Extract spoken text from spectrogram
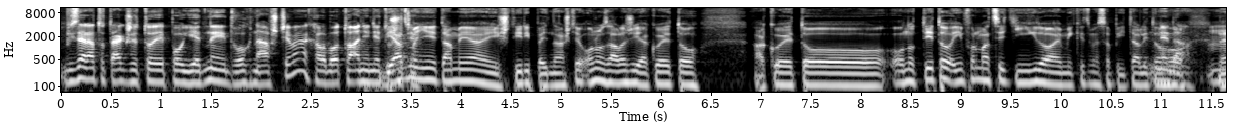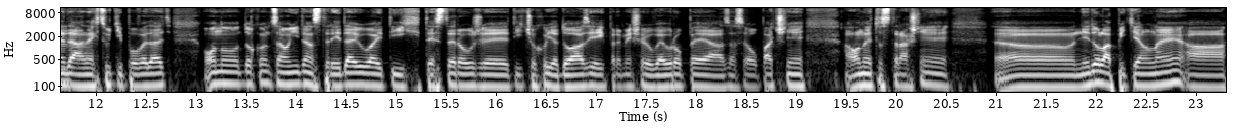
Vyzerá to tak, že to je po jednej, dvoch návštevách, alebo to ani netušíte? Viac menej tam je aj 4-5 návštev. Ono záleží, ako je to ako je to, ono tieto informácie ti nikto, aj my keď sme sa pýtali toho, nedá, mm. nedá nechcú ti povedať. Ono dokonca oni tam striedajú aj tých testerov, že tí, čo chodia do Ázie, ich premiešajú v Európe a zase opačne a ono je to strašne uh, nedolapiteľné a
